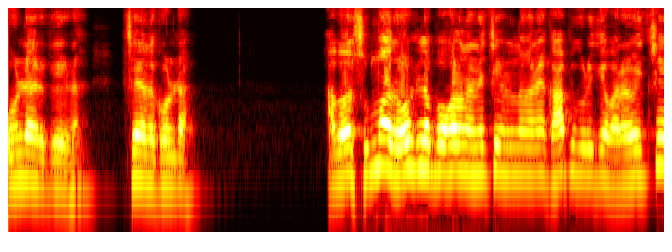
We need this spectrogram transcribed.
போண்டா இருக்குதுன்னா சரி அதை கொண்டா. அப்போ சும்மா ரோட்டில் போகலாம்னு நினச்சிட்டு இருந்தவனே காப்பி குடிக்க வர வச்சு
